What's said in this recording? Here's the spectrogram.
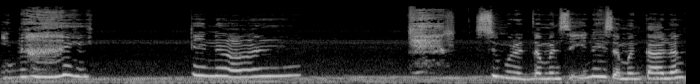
Inay! Inay! Sumunod naman si inay samantalang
